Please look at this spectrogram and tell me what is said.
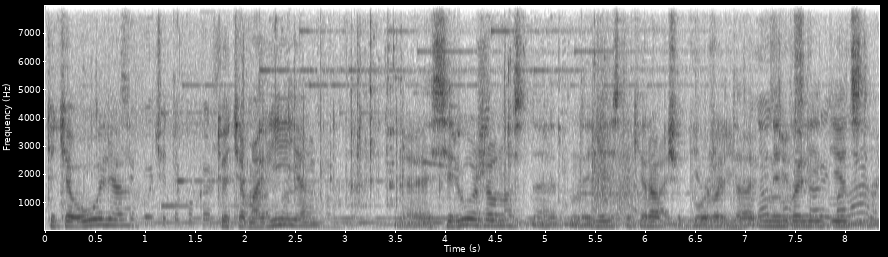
тетя Оля, тетя Марія, е, Сережа у нас е, є такий рабчик Божий, да, він інвалід дитинства.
